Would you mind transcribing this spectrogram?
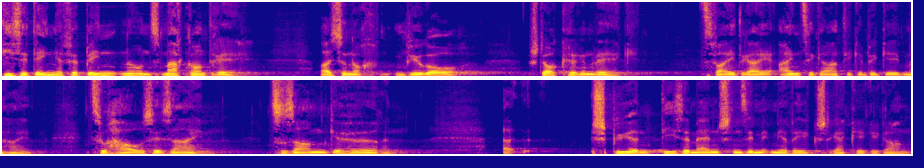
Diese Dinge verbinden uns. Marc-André, weißt du noch, im Büro, Stockerenweg, zwei, drei einzigartige Begebenheiten. Zu Hause sein, zusammengehören, äh, spüren, diese Menschen sind mit mir Wegstrecke gegangen.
